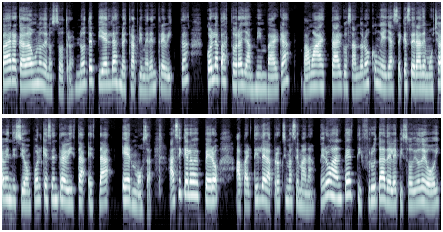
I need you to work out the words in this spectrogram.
para cada uno de nosotros. No te pierdas nuestra primera entrevista con la pastora Yasmín Vargas. Vamos a estar gozándonos con ella. Sé que será de mucha bendición porque esa entrevista está hermosa. Así que los espero a partir de la próxima semana. Pero antes, disfruta del episodio de hoy,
